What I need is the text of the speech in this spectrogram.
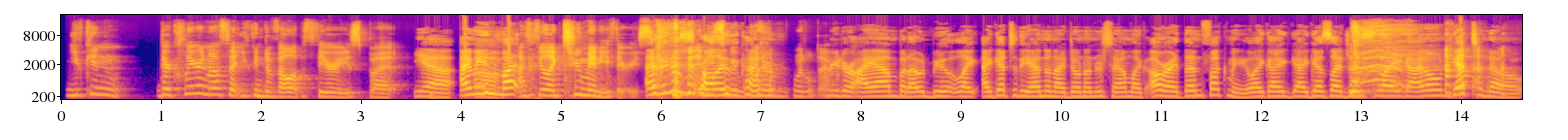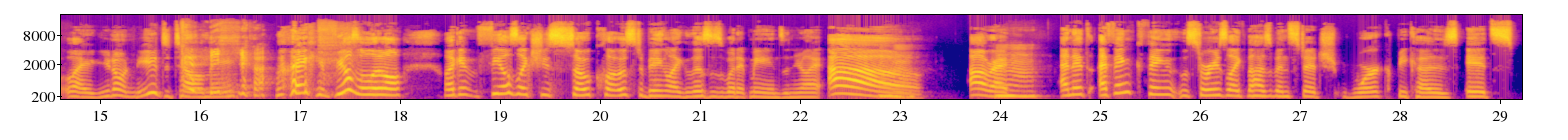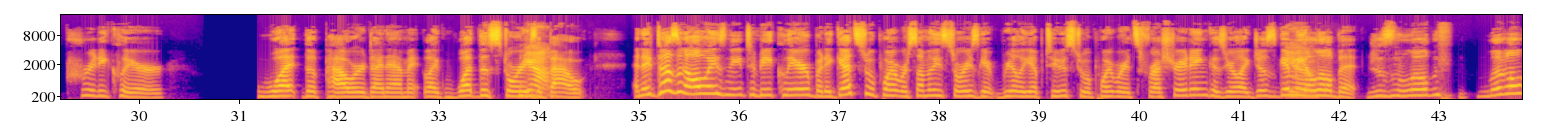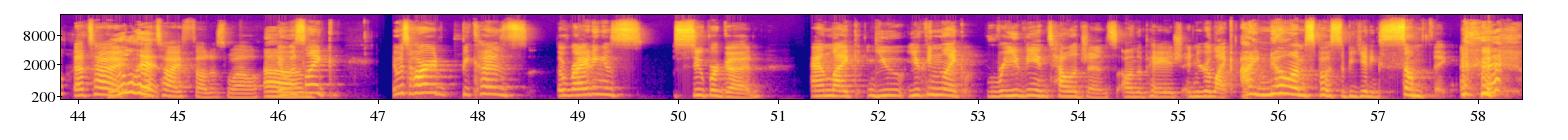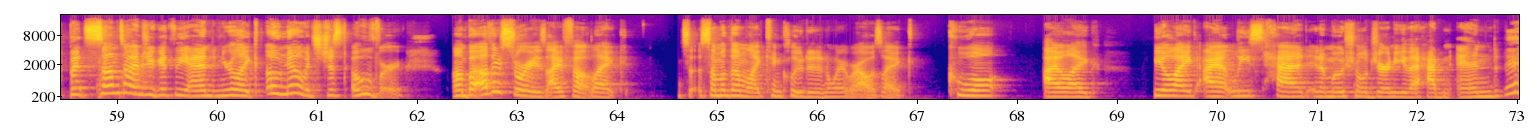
you can they're clear enough that you can develop theories but yeah i mean uh, my i feel like too many theories I think this is probably the kind of reader I am, but I would be like, I get to the end and I don't understand. I'm like, all right, then fuck me. Like, I, I guess I just like I don't get to know. Like, you don't need to tell me. yeah like, it feels a little like it feels like she's so close to being like, this is what it means, and you're like, oh, all right. Mhm. And it's I think thing stories like the husband stitch work because it's pretty clear what the power dynamic like what the story's Yeah. about. And it doesn't always need to be clear, but it gets to a point where some of these stories get really obtuse to a point where it's frustrating because you're like, just give me a little bit, just a little, little. that's how I, Little hit. that's how i felt as well it was Um, like it was hard because the writing is super good and like you you can like read the intelligence on the page and you're like i know i'm supposed to be getting something. But sometimes you get to the end and you're like oh no it's just over. Um but other stories i felt like some of them like concluded in a way where i was like cool. I like feel like i at least had an emotional journey that had an end.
